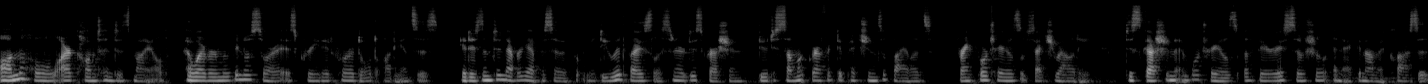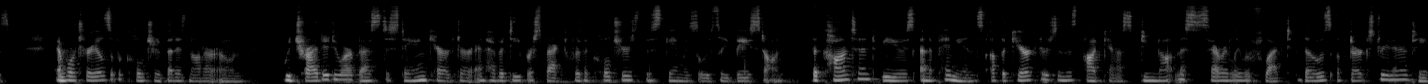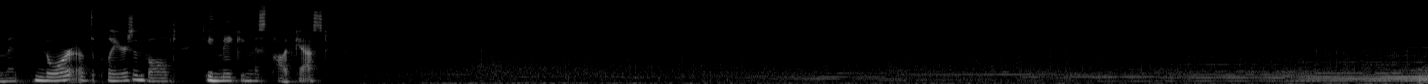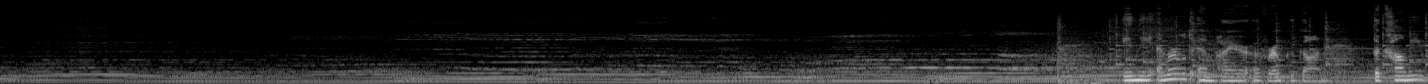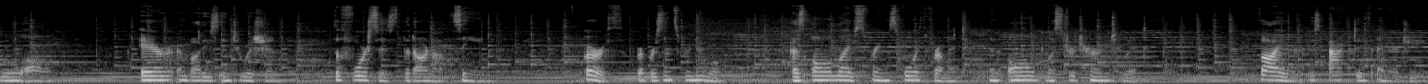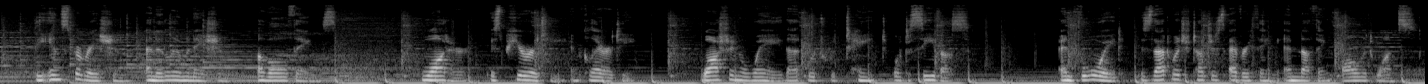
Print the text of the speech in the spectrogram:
On the whole, our content is mild. However, Mugen no is created for adult audiences. It isn't in every episode, but we do advise listener discretion due to somewhat graphic depictions of violence, frank portrayals of sexuality, discussion and portrayals of various social and economic classes, and portrayals of a culture that is not our own. We try to do our best to stay in character and have a deep respect for the cultures this game is loosely based on. The content, views, and opinions of the characters in this podcast do not necessarily reflect those of Dark Street Entertainment nor of the players involved in making this podcast. In the Emerald Empire of Rokugan, the Kami rule all. Air embodies intuition, the forces that are not seen. Earth represents renewal, as all life springs forth from it, and all must return to it. Fire is active energy, the inspiration and illumination of all things. Water is purity and clarity, washing away that which would taint or deceive us and void is that which touches everything and nothing all at once.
